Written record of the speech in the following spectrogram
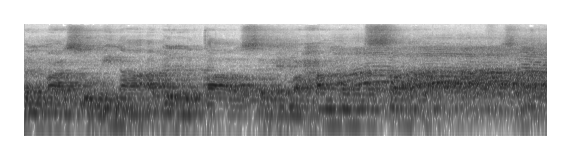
والمعصومین، ابو القاسم محمد صلی اللہ علیہ وسلم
